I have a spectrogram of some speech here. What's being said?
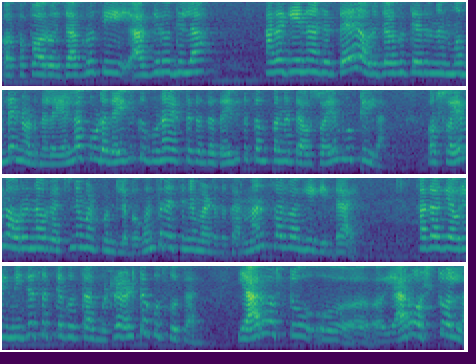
ಅವ್ರ ಪಾಪ ಅವರು ಜಾಗೃತಿ ಆಗಿರೋದಿಲ್ಲ. ಹಾಗಾಗಿ ಏನಾಗುತ್ತೆ, ಅವರು ಜಾಗೃತಿ ಆದ್ರೆ ನಾನು ಮೊದಲೇ ನೋಡಿದ್ನಲ್ಲ ಎಲ್ಲ ಕೂಡ ದೈವಿಕ ಗುಣ ಇರ್ತಕ್ಕಂಥ ದೈವಿಕ ಸಂಪನ್ನತೆ ಅವ್ರು ಸ್ವಯಂ ಹುಟ್ಟಿಲ್ಲ. ಅವ್ರು ಸ್ವಯಂ ಅವರನ್ನು ಅವ್ರು ರಚನೆ ಮಾಡ್ಕೊಂಡಿಲ್ಲ. ಭಗವಂತ ರಚನೆ ಮಾಡೋದು ಕರ್ಮಾನುಸಾರವಾಗಿ ಹೀಗಿದ್ದಾರೆ. ಹಾಗಾಗಿ ಅವ್ರಿಗೆ ನಿಜ ಸತ್ಯ ಗೊತ್ತಾಗ್ಬಿಟ್ರೆ ಅಳ್ತಾ ಕೂತ್ಕೋತಾರೆ. ಯಾರು ಅಷ್ಟು ಯಾರು ಅಷ್ಟು ಅಲ್ಲ.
